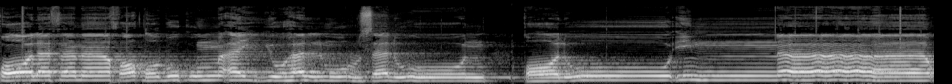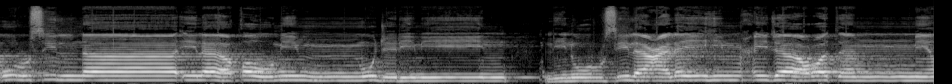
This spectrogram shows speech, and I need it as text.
قال فما خطبكم أيها المرسلون قالوا إنا أرسلنا إلى قوم مجرمين لنرسل عليهم حجارة من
